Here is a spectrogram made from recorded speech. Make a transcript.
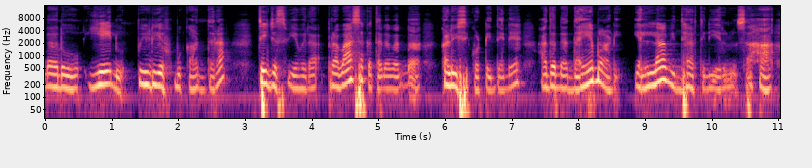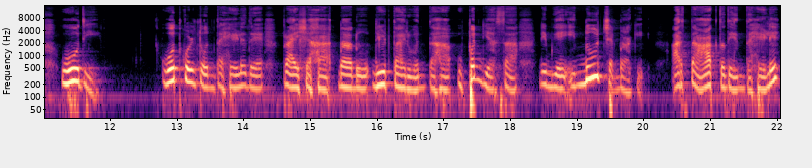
ನಾನು ಏನು ಪಿ ಡಿ ಎಫ್ ಮುಖಾಂತರ ತೇಜಸ್ವಿಯವರ ಪ್ರವಾಸ ಕಥನವನ್ನು ಕಳುಹಿಸಿಕೊಟ್ಟಿದ್ದೇನೆ. ಅದನ್ನು ದಯಮಾಡಿ ಎಲ್ಲ ವಿದ್ಯಾರ್ಥಿನಿಯರು ಸಹ ಓದಿ, ಓದ್ಕೊಳ್ತು ಅಂತ ಹೇಳಿದರೆ ಪ್ರಾಯಶಃ ನಾನು ನೀಡ್ತಾ ಇರುವಂತಹ ಉಪನ್ಯಾಸ ನಿಮಗೆ ಇನ್ನೂ ಚೆನ್ನಾಗಿ ಅರ್ಥ ಆಗ್ತದೆ ಅಂತ ಹೇಳಿ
